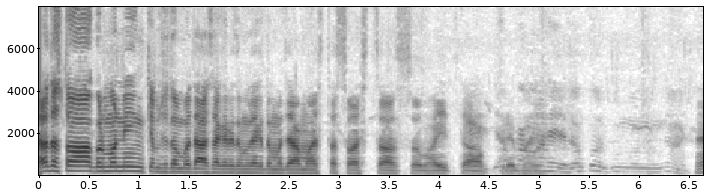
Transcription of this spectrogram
હેલો દોસ્તો ગુડ મોર્નિંગ કેમ છો તમે બધા આશા કરી તમે બધા એકદમ મજા મસ્ત સ્વસ્થ હશો ભાઈ તો આપણે ભાઈ હે?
